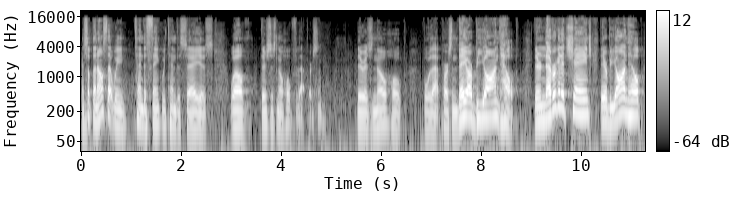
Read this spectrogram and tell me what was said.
And something else that we tend to think, we tend to say is, well, there's just no hope for that person. There is no hope for that person. They are beyond help. They're never going to change. They are beyond help.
